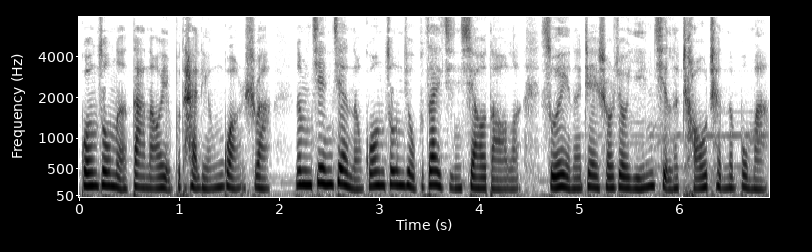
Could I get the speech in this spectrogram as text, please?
光宗呢，大脑也不太灵光，是吧？那么渐渐的，光宗就不再尽孝道了，所以呢，这时候就引起了朝臣的不满。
